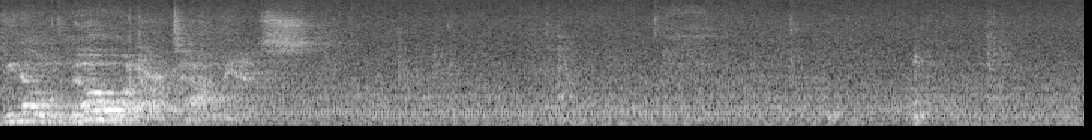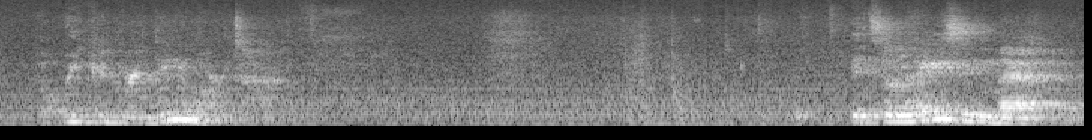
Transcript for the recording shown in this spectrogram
We don't know what our time is. But we can redeem our time. It's amazing that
